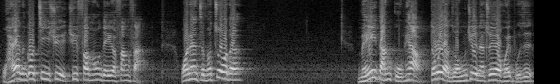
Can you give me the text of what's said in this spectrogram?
我还要能够继续去放空的一个方法，我能怎么做呢？每一档股票都会有融券的最后回补日，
